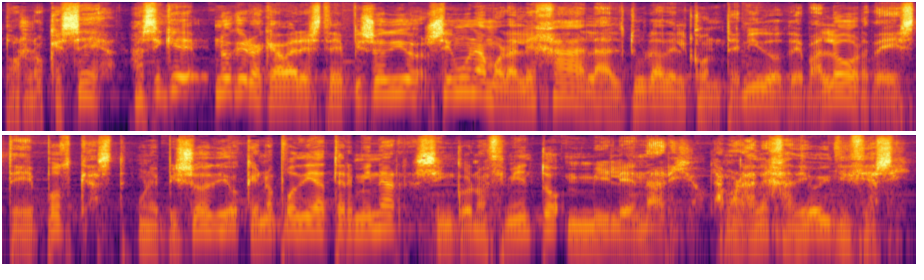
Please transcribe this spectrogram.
por lo que sea. Así que no quiero acabar este episodio sin una moraleja a la altura del contenido de valor de este podcast. Un episodio que no podía terminar sin conocimiento milenario. La moraleja de hoy dice así.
